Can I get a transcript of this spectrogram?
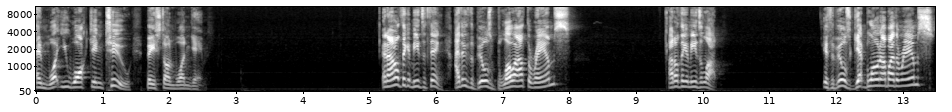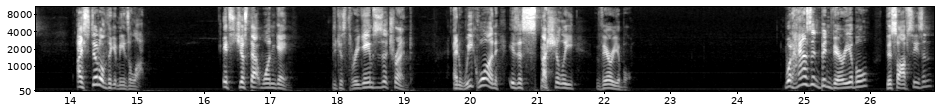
and what you walked into based on one game. And I don't think it means a thing. I think the Bills blow out the Rams. I don't think it means a lot. If the Bills get blown out by the Rams, I still don't think it means a lot. It's just that one game because three games is a trend. And week one is especially variable. What hasn't been variable this offseason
